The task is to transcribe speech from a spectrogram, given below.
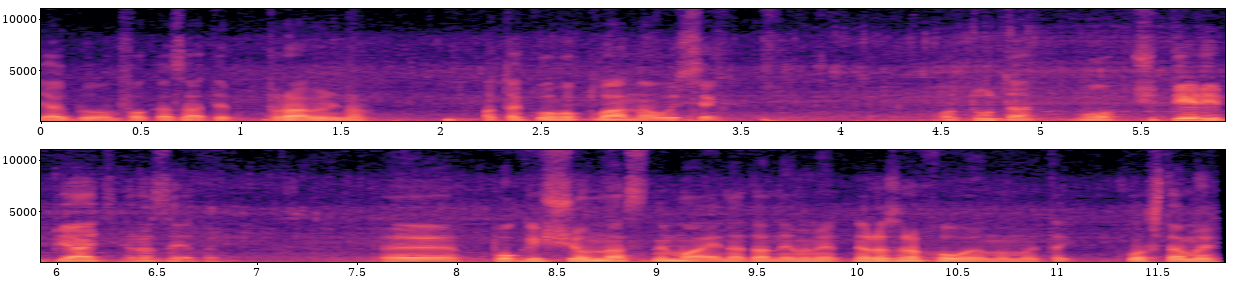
як би вам показати правильно. Отакого плану, ось як отута, 4-5 розеток. Е, поки що в нас немає на даний момент, не розраховуємо ми так коштами,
